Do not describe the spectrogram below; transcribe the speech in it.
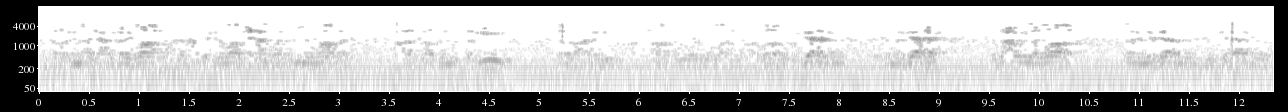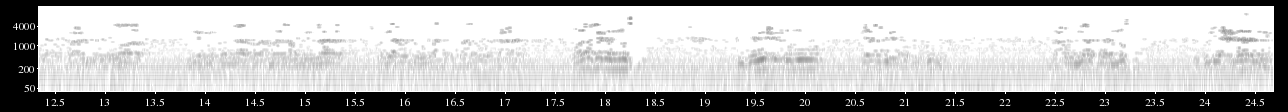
وترك الناس على البيضاء. على الحجه الواضحه وعلى الدين الواضح. وعلى الصراط المستقيم. سار عليه اصحابه رضي الله عنهم وجاهدوا كما جاهد. ودعوا إلى الله. ولم يزالوا في جهاد إلى الله ليخلص الناس اعمالهم لله ويعبده الله سبحانه وتعالى وهكذا المسلم في جميع الأمور جاء به الحكم كله دعوا الناس إلى النصح بكل اعمالهم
